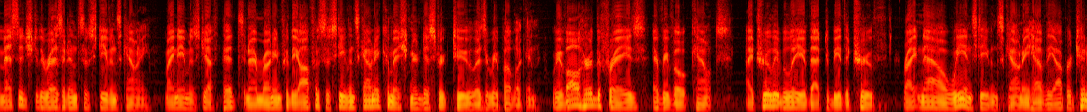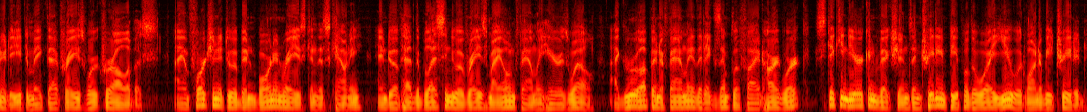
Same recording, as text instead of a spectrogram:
message to the residents of Stevens County. My name is Jeff Pitts, and I'm running for the office of Stevens County Commissioner District 2 as a Republican. We have all heard the phrase, every vote counts. I truly believe that to be the truth. Right now, we in Stevens County have the opportunity to make that phrase work for all of us. I am fortunate to have been born and raised in this county and to have had the blessing to have raised my own family here as well. I grew up in a family that exemplified hard work, sticking to your convictions, and treating people the way you would want to be treated,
